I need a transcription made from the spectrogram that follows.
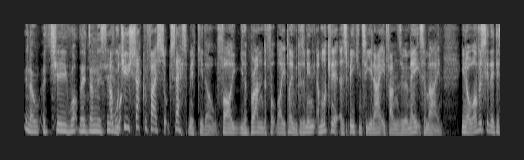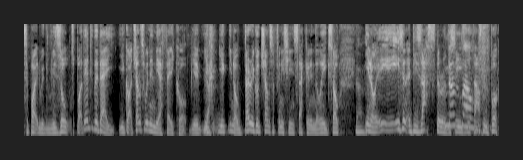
you know achieve what they've done this season. And would you sacrifice success, Mickey, though, for the brand of football you're playing? Because I mean, I'm looking at and speaking to United fans who are mates of mine. You know, obviously they're disappointed with the results, but at the end of the day, you got a chance of winning the FA Cup. You, you, Yeah. you, you know, very good chance of finishing second in the league. So, you know, it isn't a disaster of a No, season well, if that happens. But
